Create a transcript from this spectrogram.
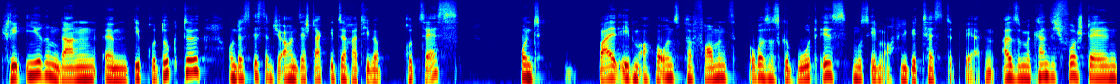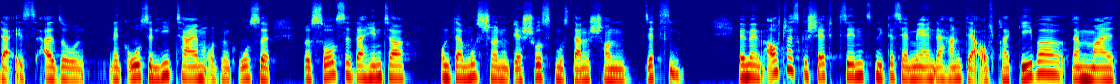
kreieren dann ähm, die Produkte. Und das ist natürlich auch ein sehr stark iterativer Prozess. Und weil eben auch bei uns Performance oberstes Gebot ist, muss eben auch viel getestet werden. Also man kann sich vorstellen, da ist also eine große Lead-Time und eine große Ressource dahinter. Und da muss schon, der Schuss muss dann schon sitzen. Wenn wir im Auftragsgeschäft sind, liegt das ja mehr in der Hand der Auftraggeber, sagen wir mal,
